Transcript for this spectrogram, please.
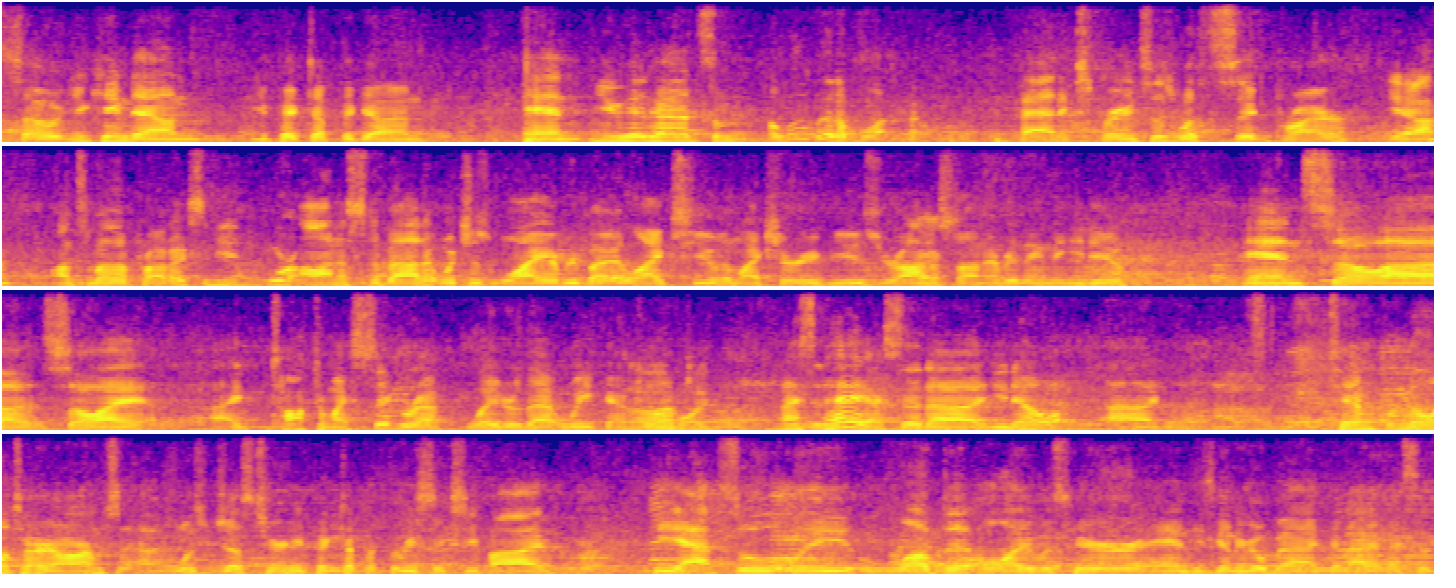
so you came down, you picked up the gun, and you had had some a little bit of bad experiences with Sig prior yeah. on some other products, and you were honest about it, which is why everybody likes you and likes your reviews. You're honest on everything that you do, and so uh, so I. I talked to my SIG rep later that week after Oh, left, boy. and I said, "Hey, I said, uh, you know, uh, Tim from Military Arms was just here. He picked up a 365. He absolutely loved it while he was here, and he's going to go back. And I, I said,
